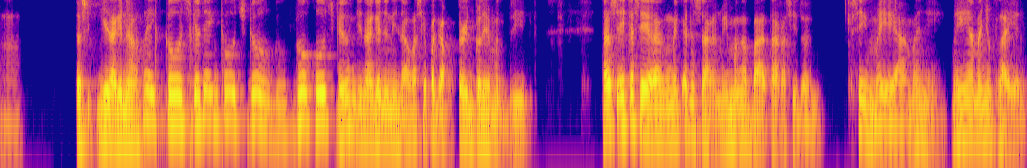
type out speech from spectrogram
Mm. Tapos ginagano ako, hey coach, galing coach, go, go, go coach. Ganun, ginagano nila ako kasi pag ako turn ko na yung mag-drill. Tapos eh kasi ang nag-ano sa akin, may mga bata kasi doon. Kasi mayayaman eh. Mayayaman yung client.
